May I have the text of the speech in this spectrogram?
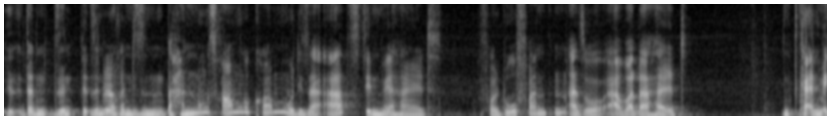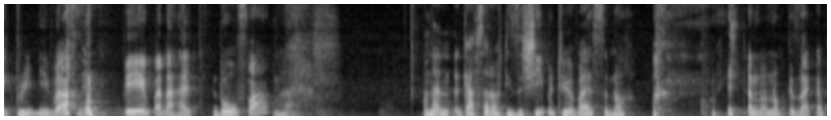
dann sind, sind wir doch in diesen Behandlungsraum gekommen, wo dieser Arzt, den wir halt voll doof fanden, also aber da halt kein McDreamy war und B, weil er halt doof war. Ja. Und dann gab es da doch diese Schiebetür, weißt du noch? Wo ich dann nur noch gesagt habe,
